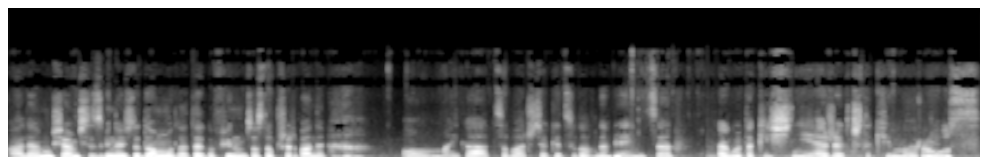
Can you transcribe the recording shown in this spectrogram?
ale musiałam się zwinąć do domu, dlatego film został przerwany. Oh my god, zobaczcie jakie cudowne wieńce. Jakby taki śnieżek, czy taki mróz.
